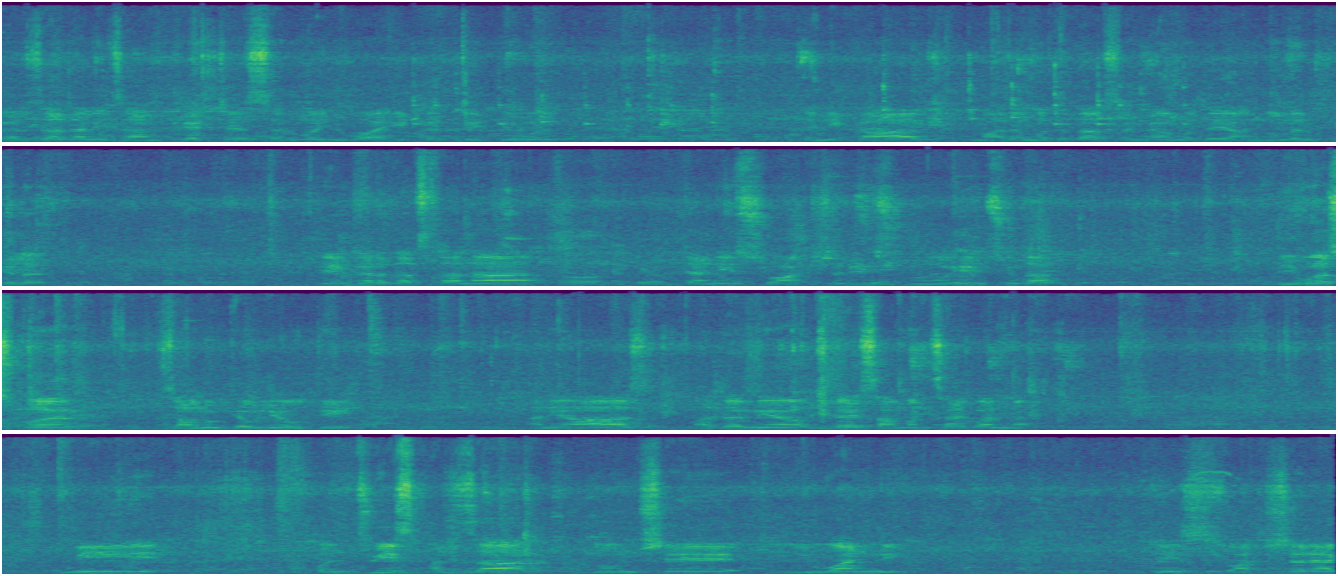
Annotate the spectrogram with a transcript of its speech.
कर्जत आणि जामखेडचे सर्व युवा एकत्रित येऊन त्यांनी काल माझ्या मतदारसंघामध्ये आंदोलन केलं. ते करत असताना त्यांनी स्वाक्षरी मोहीमसुद्धा दिवसभर चालू ठेवली होती. आणि आज आदरणीय उदय सामंत साहेबांना मी पंचवीस हजार दोनशे युवांनी जी स्वाक्षऱ्या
